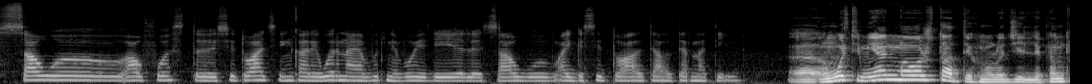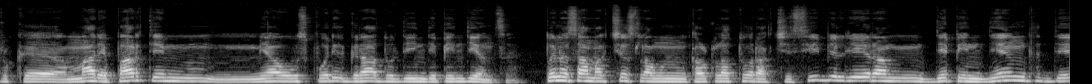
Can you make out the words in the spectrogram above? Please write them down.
Sau uh, au fost uh, situații în care ori n-ai avut nevoie de ele sau uh, ai găsit o alte alternative? Uh, în ultimii ani m-au ajutat tehnologiile pentru că în mare parte mi-au sporit gradul de independență. Până să am acces la un calculator accesibil, eu eram dependent de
